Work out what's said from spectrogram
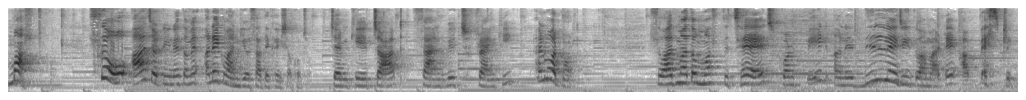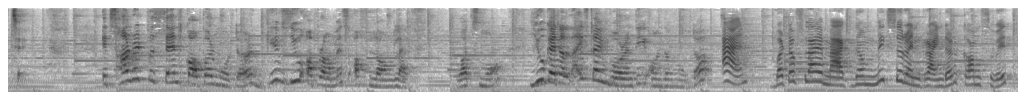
મસ્ત સો આ ચટણીને તમે અનેક વાનગીઓ સાથે ખાઈ શકો છો જેમ કે chaat sandwich frankie and what not સ્વાદમાં તો મસ્ત છે જ પણ પેટ અને દિલને જીતવા માટે આ બેસ્ટ ટ્રીક છે it's hundred percent copper motor gives you a promise of long life. What's more, you get a lifetime warranty on the motor and Butterfly Magnum mixer and grinder comes with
